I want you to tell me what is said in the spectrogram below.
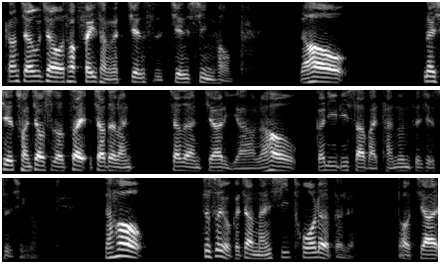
刚加入教会，她非常的坚持坚信哦，然后那些传教士哦，在加德兰加德兰家里啊，然后跟伊丽莎白谈论这些事情哦。然后这时候有个叫南希托勒的人到家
